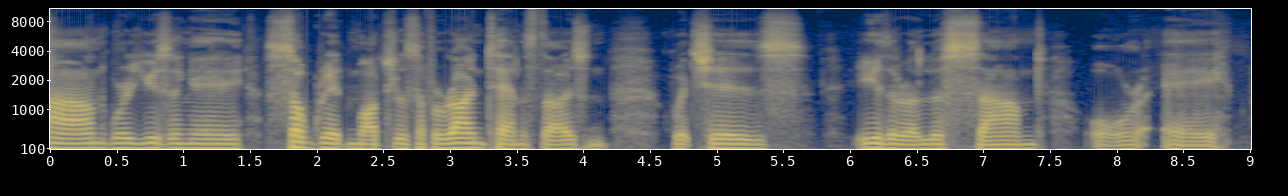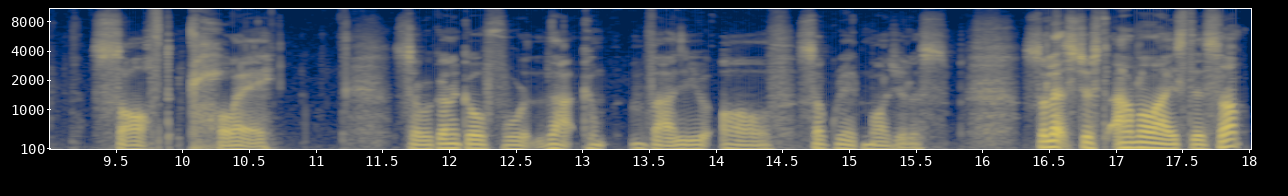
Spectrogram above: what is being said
and we're using a subgrade modulus of around 10,000 which is either a loose sand or a soft clay. So we're going to go for that value of subgrade modulus. So let's just analyze this up.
